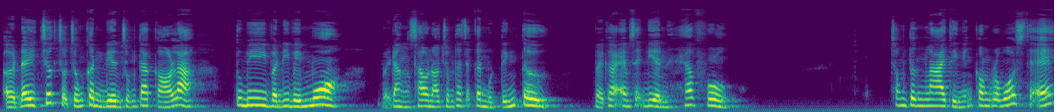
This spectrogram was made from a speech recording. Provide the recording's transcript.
Ở đây trước chỗ trống cần điền chúng ta có là to be và đi với more. Vậy đằng sau nó chúng ta sẽ cần một tính từ. Vậy các em sẽ điền helpful. trong tương lai thì những con robot sẽ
